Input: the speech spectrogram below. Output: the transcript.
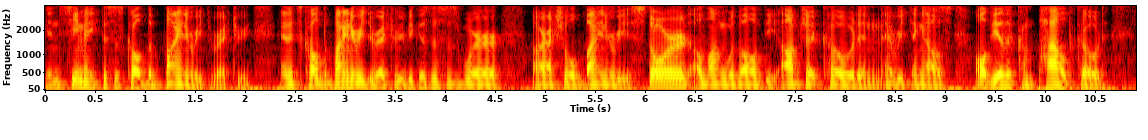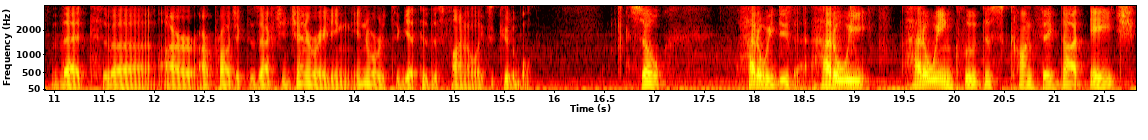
in CMake, this is called the binary directory. And it's called the binary directory because this is where our actual binary is stored along with all the object code and everything else, all the other compiled code that uh, our, our project is actually generating in order to get to this final executable. So how do we do that? How do we how do we include this config.h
